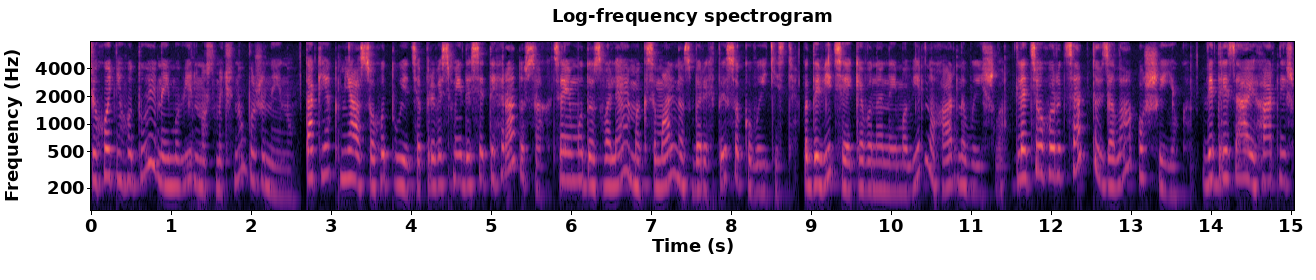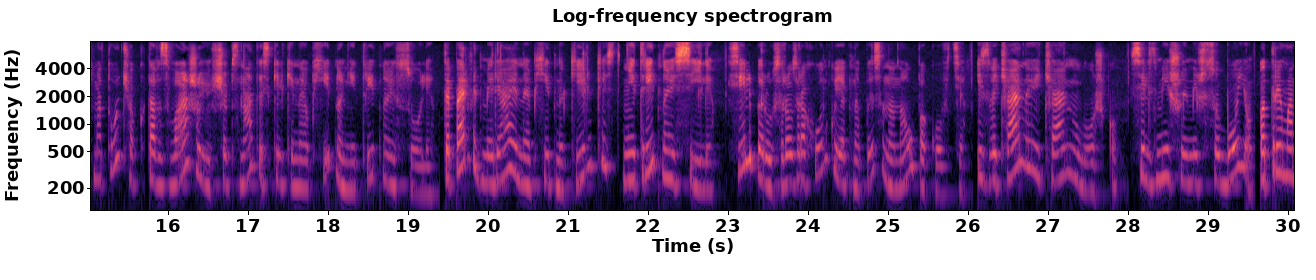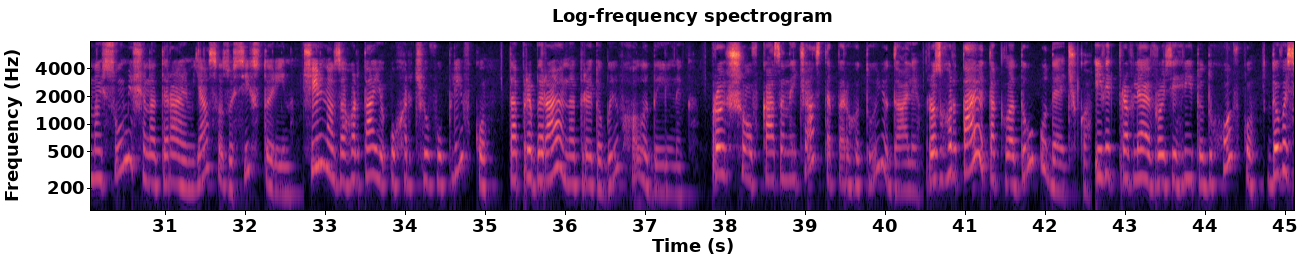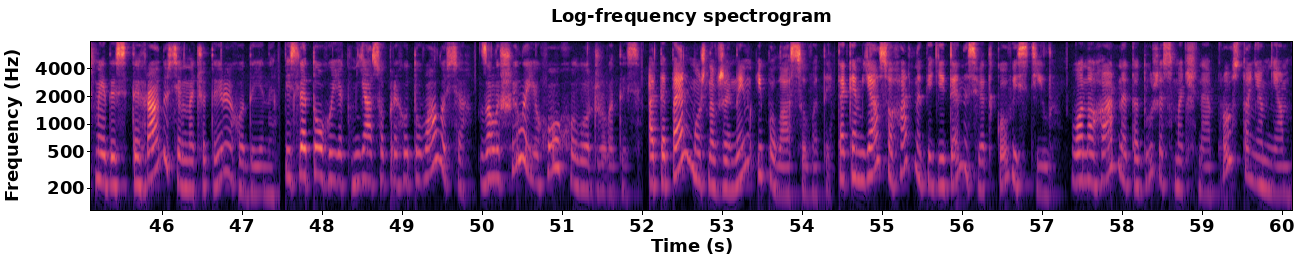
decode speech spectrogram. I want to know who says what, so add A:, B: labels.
A: Сьогодні готую неймовірно смачну боженину. Так як м'ясо готується при 80 градусах, це йому дозволяє максимально зберегти соковитість. Подивіться, яке воно неймовірно гарне вийшло. Для цього рецепту взяла ошийок. Відрізаю гарний шматочок та взважую, щоб знати, скільки необхідно нітритної солі. Тепер відміряю необхідну кількість нітритної сілі. Сіль беру з розрахунку, як написано на упаковці, і звичайну чайну ложку. Сіль змішую між собою. Отриманою сумішю натираю м'ясо з усіх сторін. Щільно загортаю у харчову плівку та прибираю на три доби в холодильник. Пройшов вказаний час, тепер готую далі. Розгортаю та кладу у дечко і відправляю в розігріту духовку до 80 градусів на 4 години. Після того, як м'ясо приготувалося, залишила його охолоджуватись. А тепер можна вже ним і поласувати. Таке м'ясо гарно підійде на святковий стіл. Воно гарне та дуже смачне, просто ням-ням.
